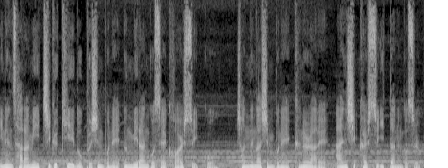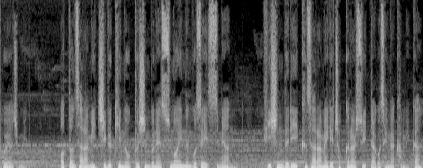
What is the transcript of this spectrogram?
이는 사람이 지극히 높으신 분의 은밀한 곳에 거할 수 있고 전능하신 분의 그늘 아래 안식할 수 있다는 것을 보여줍니다. 어떤 사람이 지극히 높으신 분의 숨어 있는 곳에 있으면 귀신들이 그 사람에게 접근할 수 있다고 생각합니까?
